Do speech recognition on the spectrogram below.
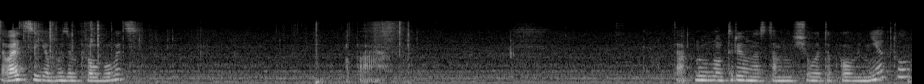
Давайте ее будем пробовать. Опа. Так, ну внутри у нас там ничего такого нету.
